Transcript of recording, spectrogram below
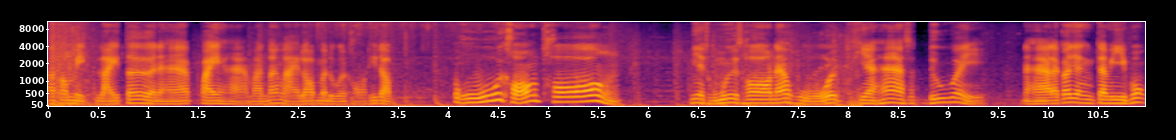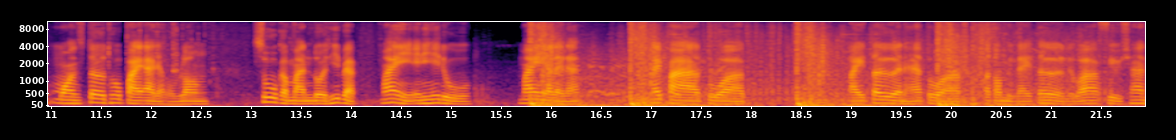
atomic lighter นะฮะ ไปหามันตั้งหลายรอบมาดูกันของที่ drop โอ้โหของทอง เนี่ยถุงมือทองนะโห tier ห้าซะด้วยนะฮะ แล้วก็ยังจะมีพวก monster ทั่วไป อะเดี๋ยวผมลองสู้กับมันโดยที่แบบไม่ไอ้นี่ให้ดูไม่อะไรนะไม่ปาตัว lighter นะฮะ ตัว atomic lighter หรือว่า fusion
